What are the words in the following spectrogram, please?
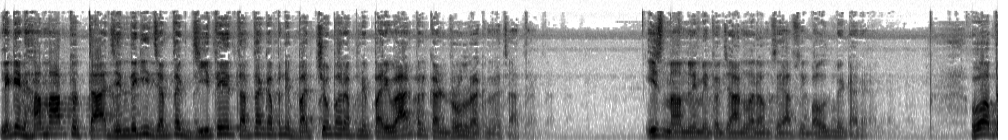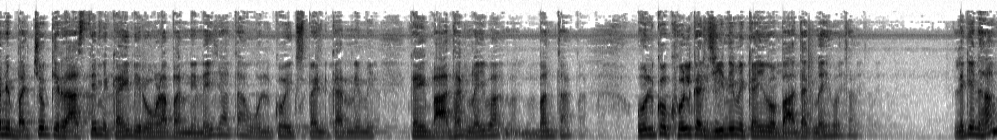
लेकिन हम आप तो ता ज़िंदगी जब तक जीते, तब तक अपने बच्चों पर, अपने परिवार पर कंट्रोल रखना चाहते हैं। इस मामले में तो जानवर हमसे आपसे बहुत बेटर है। वो अपने बच्चों के रास्ते में कहीं भी रोड़ा बनने नहीं जाता, उनको एक्सपेंड करने में कहीं बाधक नहीं बनता। उनको खुलकर जीने में कहीं वो बाधक नहीं होता। लेकिन हम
